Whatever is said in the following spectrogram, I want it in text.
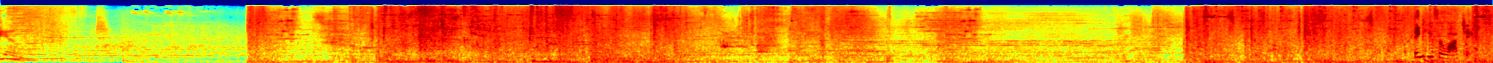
Kill. Thank you for watching.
